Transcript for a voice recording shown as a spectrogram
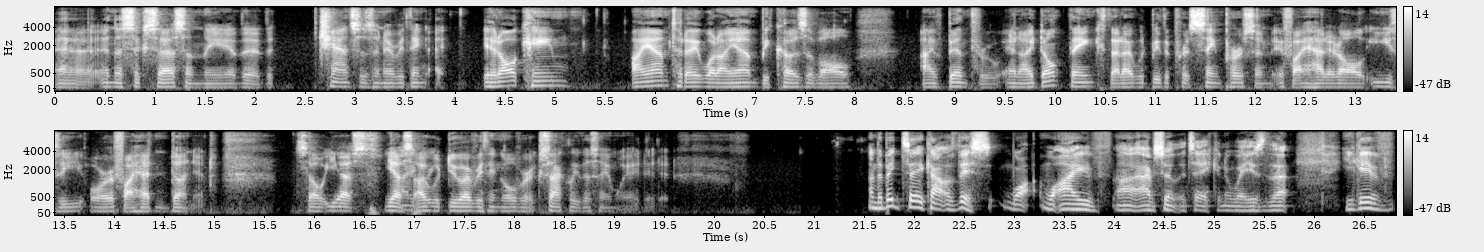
uh, and the success and the, the the chances and everything. It all came. I am today what I am because of all I've been through, and I don't think that I would be the same person if I had it all easy or if I hadn't done it. So yes, yes, I, I would do everything over exactly the same way I did it. And the big take out of this, what what I've uh, I've certainly taken away is that you give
